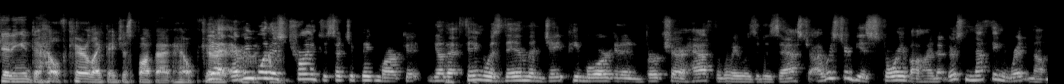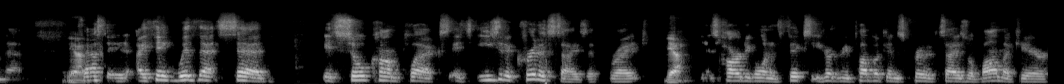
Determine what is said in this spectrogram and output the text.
getting into healthcare? Like they just bought that healthcare. Yeah, everyone is trying to such a big market. You know that thing was them and J.P. Morgan and Berkshire Hathaway was a disaster. I wish there'd be a story behind that. There's nothing written on that. Yeah, fascinating. I think with that said it's so complex. It's easy to criticize it, right? Yeah. It's hard to go in and fix it. You hear the Republicans criticize Obamacare,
